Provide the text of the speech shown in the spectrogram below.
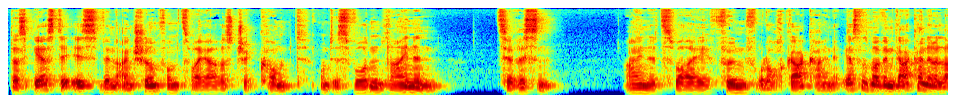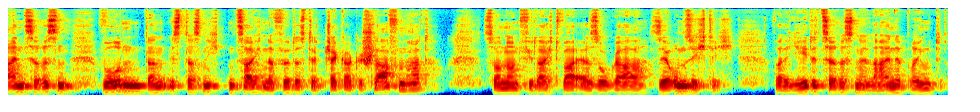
Das erste ist, wenn ein Schirm vom Zweijahrescheck kommt und es wurden Leinen zerrissen, eine, zwei, fünf oder auch gar keine. Erstens mal, wenn gar keine Leinen zerrissen wurden, dann ist das nicht ein Zeichen dafür, dass der Checker geschlafen hat, sondern vielleicht war er sogar sehr umsichtig, weil jede zerrissene Leine bringt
